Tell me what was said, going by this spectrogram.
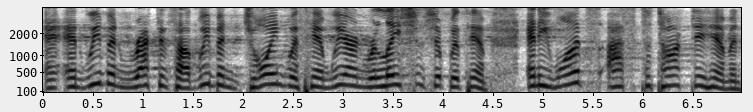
And, and, we've been reconciled. We've been joined with Him. We are in relationship with Him. And He wants us to talk to Him. And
